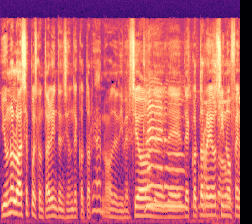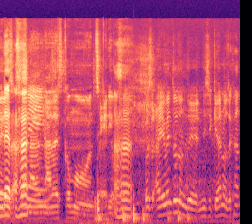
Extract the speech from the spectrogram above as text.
Y uno lo hace pues con toda la intención de cotorrear, ¿no? De diversión, de- Claro. de, de, cotorreo sin show, ofender, pues, ajá. Nada, nada es como en serio. Ajá. Pues hay eventos donde ni siquiera nos dejan.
